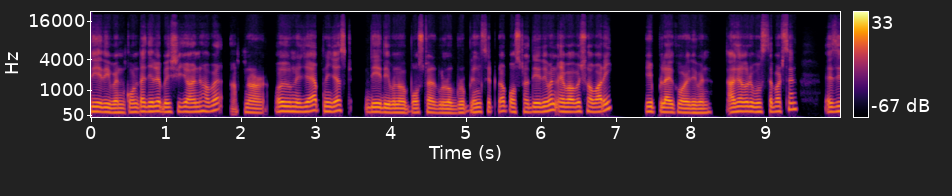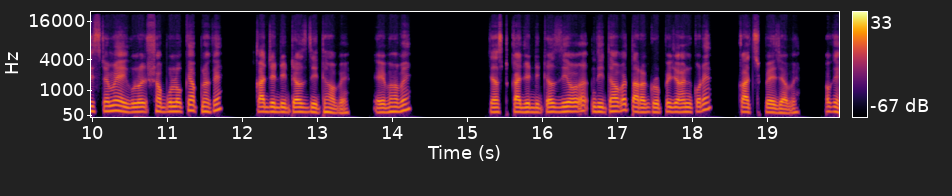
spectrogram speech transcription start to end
দিয়ে দিবেন। কোনটা দিলে বেশি জয়েন হবে, আপনার ওই অনুযায়ী আপনি জাস্ট দিয়ে দিবেন ওই পোস্টারগুলো গ্রুপ লিঙ্ক সেট করা পোস্টার দিয়ে দিবেন। এভাবে সবারই রিপ্লাই করে দিবেন। আশা করি বুঝতে পারছেন? এই সিস্টেমে এগুলো সবগুলোকে আপনাকে কাজের ডিটেলস দিতে হবে। এইভাবে জাস্ট কাজের ডিটেলস দিয়ে দিতে হবে। তারা গ্রুপে জয়েন করে কাজ পেয়ে যাবে। ওকে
